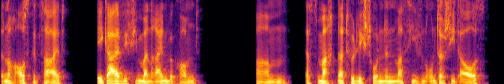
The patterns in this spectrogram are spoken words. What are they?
dann noch ausgezahlt. Egal wie viel man reinbekommt. Ähm, das macht natürlich schon einen massiven Unterschied aus.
